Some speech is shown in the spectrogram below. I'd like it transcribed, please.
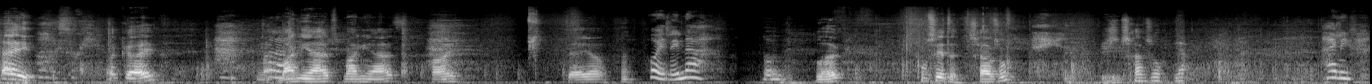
Hey, Oh, sorry. oké. Nou, maakt niet uit, maakt niet uit. Hoi. Theo. Hoi, Linda. Leuk. Kom zitten, schuif eens op. Schuif eens op. Hi, lief.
